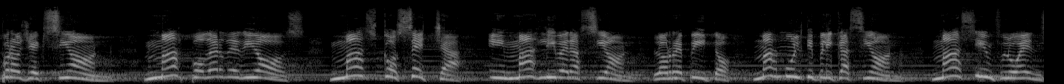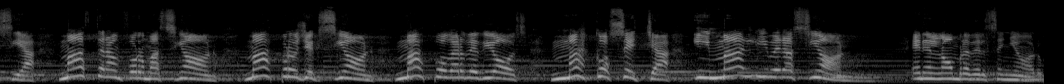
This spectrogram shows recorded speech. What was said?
proyección, más poder de Dios, más cosecha y más liberación. Lo repito, más multiplicación, más influencia, más transformación, más proyección, más poder de Dios, más cosecha y más liberación en el nombre del Señor.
